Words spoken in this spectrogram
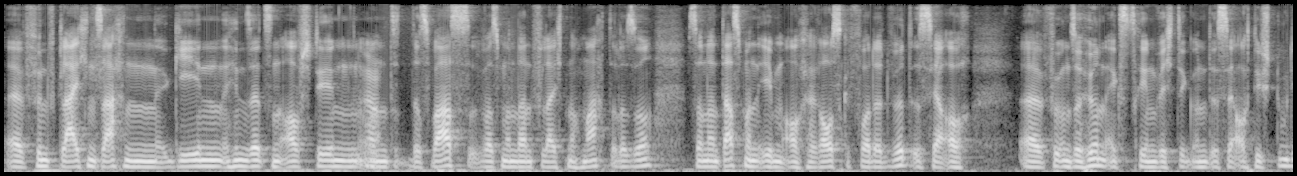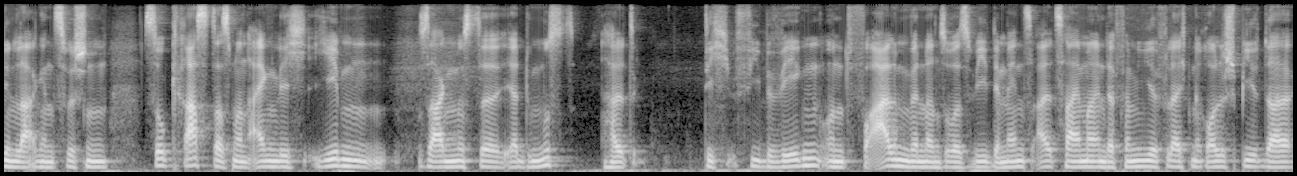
äh, fünf gleichen Sachen gehen, hinsetzen, aufstehen ja. und das war's, was man dann vielleicht noch macht oder so, sondern dass man eben auch herausgefordert wird, ist ja auch äh, für unser Hirn extrem wichtig und ist ja auch die Studienlage inzwischen so krass, dass man eigentlich jedem sagen müsste, ja, du musst halt dich viel bewegen und vor allem, wenn dann sowas wie Demenz, Alzheimer in der Familie vielleicht eine Rolle spielt, da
